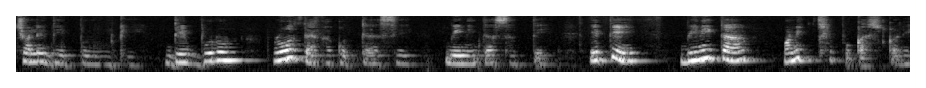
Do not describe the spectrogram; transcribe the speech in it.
চলে দেববরুণকে। দেববরুণ রোজ দেখা করতে আসে বিনিতার সাথে। এতে বিনিতা অনিচ্ছা প্রকাশ করে।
